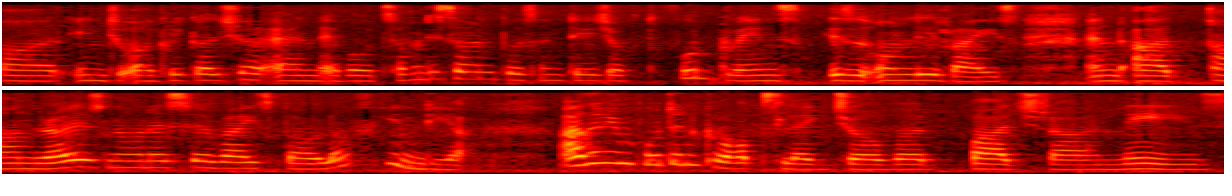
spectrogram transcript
are into agriculture and about 77 percentage of the food grains is only rice and andhra is known as the rice bowl of india other important crops like jowar bajra maize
